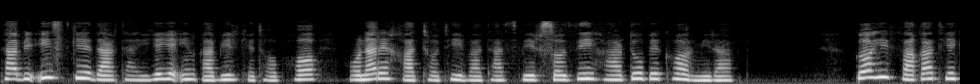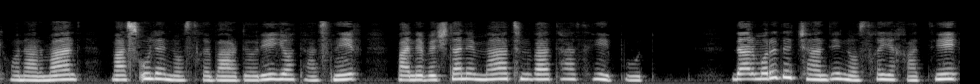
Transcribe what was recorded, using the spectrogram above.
طبیعی است که در تهیه این قبیل کتابها هنر خطاطی و تصویرسازی هر دو به کار می‌رفت. گاهی فقط یک هنرمند مسئول نسخه برداری یا تصنیف و نوشتن متن و تصحیب بود. در مورد چندین نسخه خطی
